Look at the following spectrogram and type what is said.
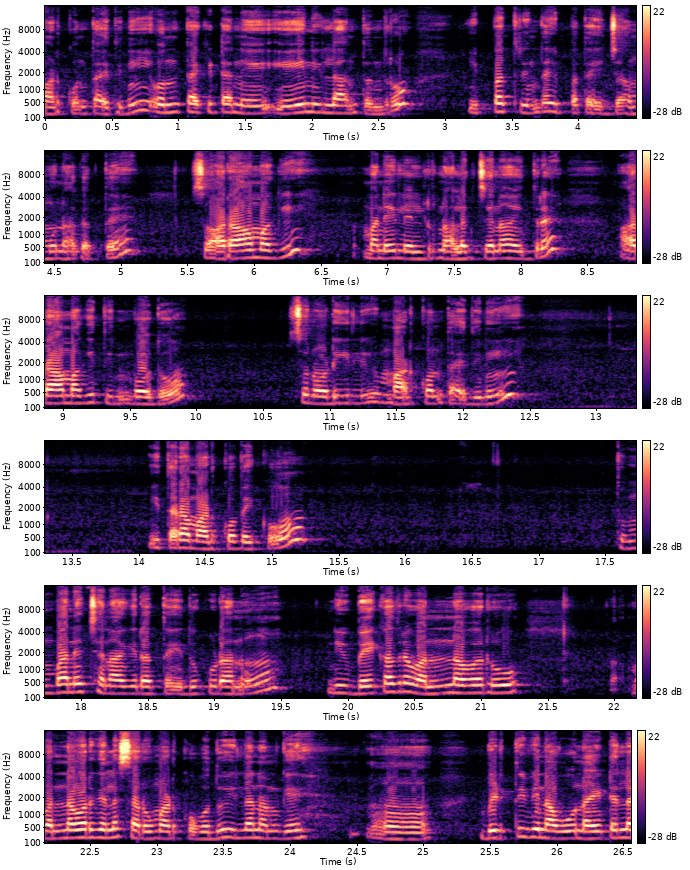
ಮಾಡ್ಕೊತಾ ಇದ್ದೀನಿ. ಒಂದು ಪ್ಯಾಕೆಟನ್ನು ಏನಿಲ್ಲ ಅಂತಂದರೂ ಇಪ್ಪತ್ತರಿಂದ ಇಪ್ಪತ್ತೈದು ಜಾಮೂನ್ ಆಗುತ್ತೆ. ಸೊ ಆರಾಮಾಗಿ ಮನೇಲಿ ಎಲ್ಲರೂ ನಾಲ್ಕು ಜನ ಇದ್ದರೆ ಆರಾಮಾಗಿ ತಿನ್ಬೋದು. ಸೊ ನೋಡಿ ಇಲ್ಲಿ ಮಾಡ್ಕೊತಾ ಇದ್ದೀನಿ. ಈ ಥರ ಮಾಡ್ಕೋಬೇಕು. ತುಂಬಾ ಚೆನ್ನಾಗಿರುತ್ತೆ ಇದು ಕೂಡ ನೀವು ಬೇಕಾದರೆ ಒನ್ ಅವರು ಒನ್ ಅವರ್ಗೆಲ್ಲ ಸರ್ವ್ ಮಾಡ್ಕೋಬೋದು. ಇಲ್ಲ ನಮಗೆ ಬಿಡ್ತೀವಿ, ನಾವು ನೈಟೆಲ್ಲ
